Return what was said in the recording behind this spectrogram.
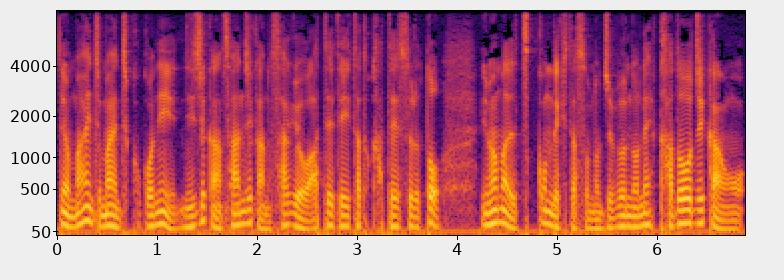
でも毎日毎日ここに2時間、3時間の作業を当てていたと仮定すると、今まで突っ込んできたその自分のね、稼働時間を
